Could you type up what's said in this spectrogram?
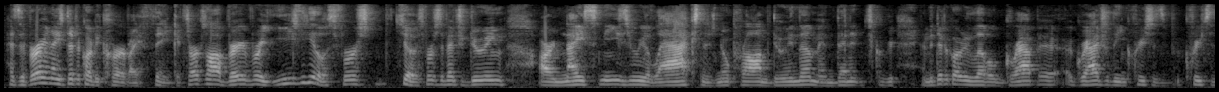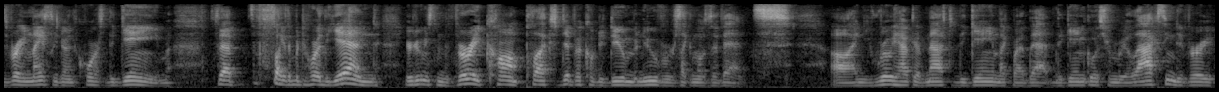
has a very nice difficulty curve. I think it starts off very very easy. Those first you know, those first events you're doing are nice and easy, relaxed, and there's no problem doing them. And then it and the difficulty level gra- gradually increases increases very nicely during the course of the game. So that like toward the end, you're doing some very complex, difficult to do maneuvers like in those events. Uh, and you really have to have mastered the game like by that. The game goes from relaxing to very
